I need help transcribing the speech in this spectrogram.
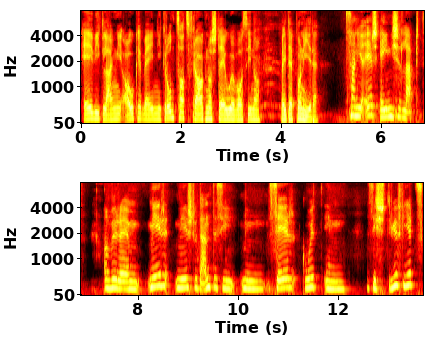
ewig lange allgemeine Grundsatzfrage noch stellen, die sie noch deponieren? Das habe ich ja erst einmal erlebt. Aber ähm, wir, wir Studenten sind sehr gut im, es ist 43,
